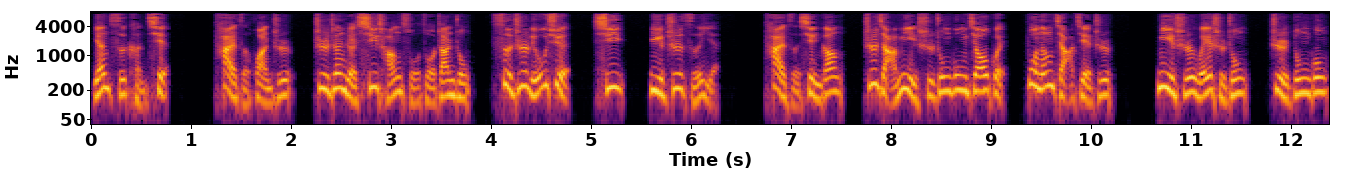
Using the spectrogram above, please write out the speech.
言辞恳切。太子患之，至真者西长所作毡中，赐之流血。西欲之子也。太子信刚，知假密室中宫娇贵，不能假借之。密时为侍中，至东宫，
